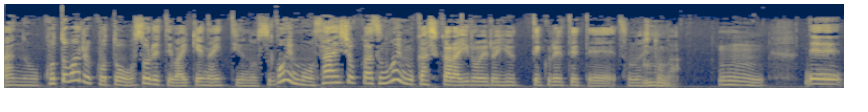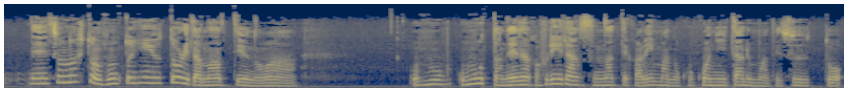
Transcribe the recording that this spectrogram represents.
あの断ることを恐れてはいけないっていうのをすごいもう最初からすごい昔からいろいろ言ってくれててその人が。うんででその人の本当に言う通りだなっていうのは思思ったねなんかフリーランスになってから今のここに至るまでずっと。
